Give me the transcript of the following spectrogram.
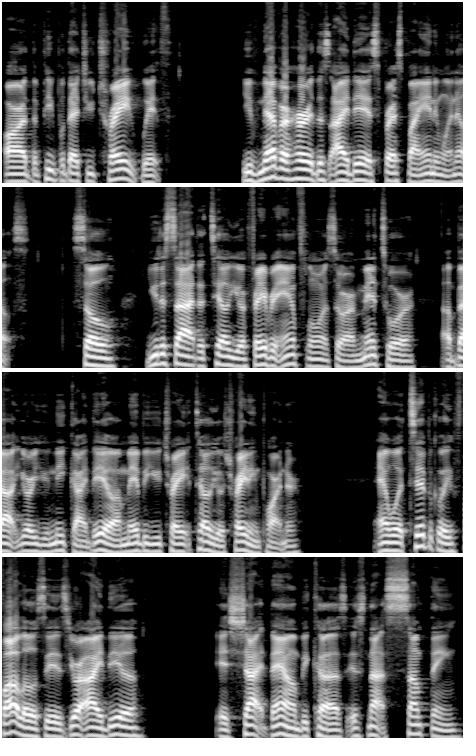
or the people that you trade with, you've never heard this idea expressed by anyone else. So you decide to tell your favorite influencer or mentor about your unique idea, or maybe you trade tell your trading partner. And what typically follows is your idea is shot down because it's not something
